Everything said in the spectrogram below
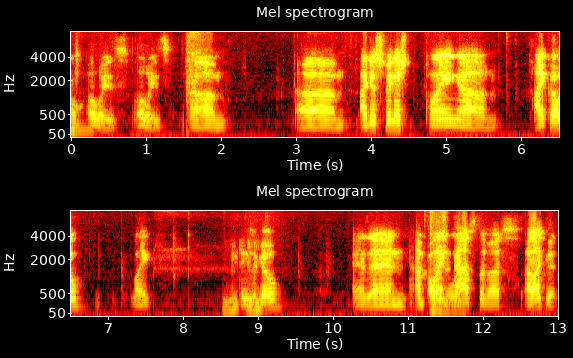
Oh. Always, always. Um, um, I just finished playing um, Ico like a few days Mhm. ago, and then I'm playing man? Last of Us. I liked it.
